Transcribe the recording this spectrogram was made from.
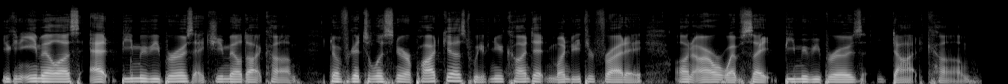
you can email us at bmoviebros at gmail.com. Don't forget to listen to our podcast. We have new content Monday through Friday on our website, bmoviebros.com.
